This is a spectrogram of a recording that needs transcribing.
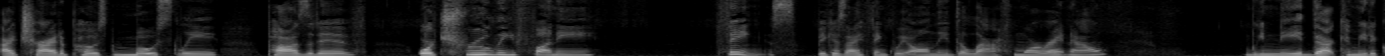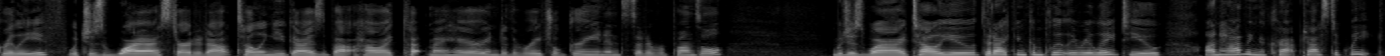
I try to post mostly positive or truly funny things because I think we all need to laugh more right now. We need that comedic relief, which is why I started out telling you guys about how I cut my hair into the Rachel Green instead of Rapunzel, which is why I tell you that I can completely relate to you on having a craptastic week,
